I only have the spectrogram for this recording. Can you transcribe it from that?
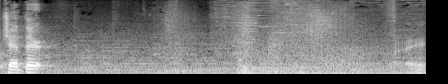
Troll chant there. Alright.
